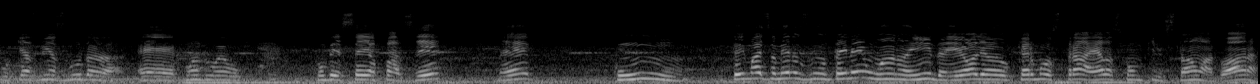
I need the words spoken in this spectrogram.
Porque as minhas mudas, é, quando eu comecei a fazer, né? Com tem mais ou menos, não tem nem um ano ainda. E olha, eu quero mostrar elas como que estão agora.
